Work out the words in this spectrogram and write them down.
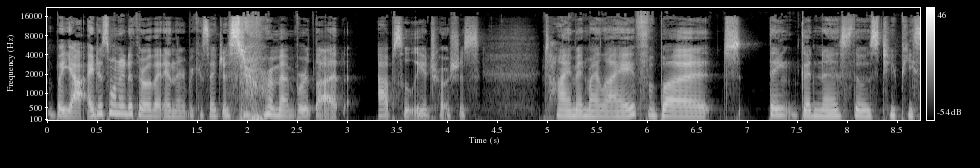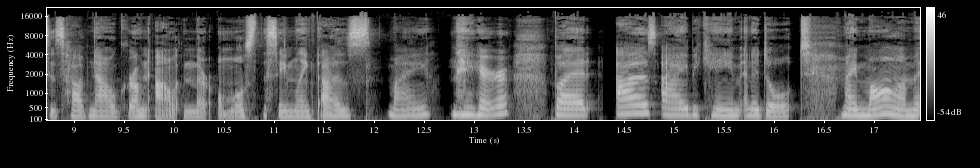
but yeah, I just wanted to throw that in there because I just remembered that absolutely atrocious time in my life, but thank goodness those two pieces have now grown out and they're almost the same length as my hair. But as I became an adult, my mom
